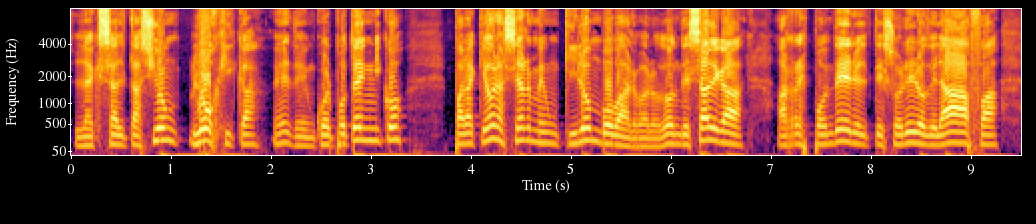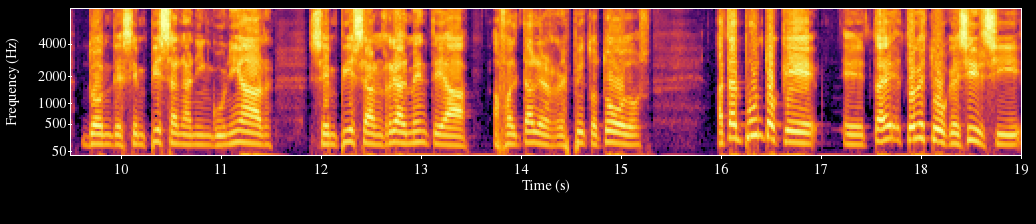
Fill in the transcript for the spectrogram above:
la exaltación lógica ¿eh? de un cuerpo técnico para que ahora se arme un quilombo bárbaro, donde salga a responder el tesorero de la AFA, donde se empiezan a ningunear, se empiezan realmente a, a faltar el respeto a todos, a tal punto que eh, Tevez tuvo que decir si,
